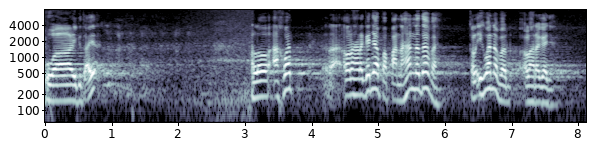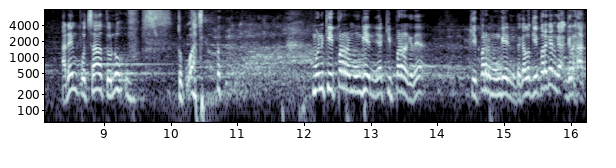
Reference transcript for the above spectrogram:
Wah, ikut aja. Kalau akhwat olahraganya apa? Panahan atau apa? Kalau Ikhwan apa olahraganya? Ada yang futsal tunuh, uh, tuh kuat. mungkin kiper mungkin ya kiper gitu ya. Kiper mungkin. Gitu. Kalau kiper kan nggak gerak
